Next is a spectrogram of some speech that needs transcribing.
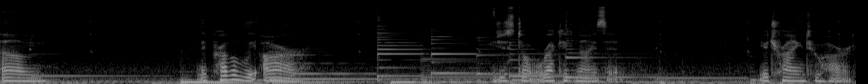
Um, they probably are. You just don't recognize it. You're trying too hard.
